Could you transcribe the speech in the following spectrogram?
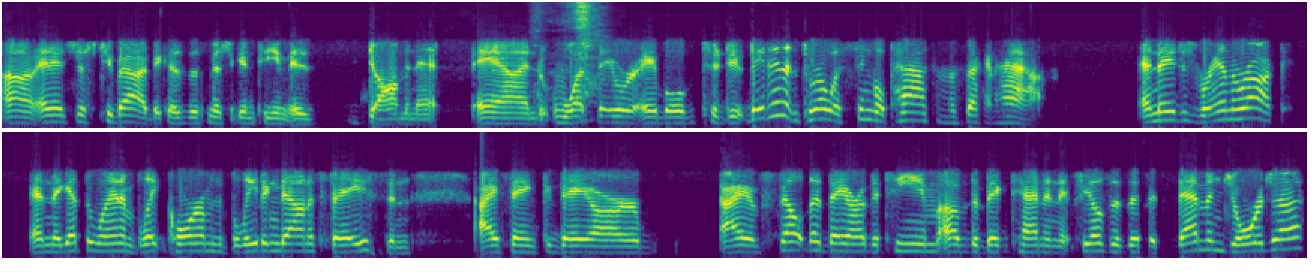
Uh, and it's just too bad because this Michigan team is dominant. And what they were able to do, they didn't throw a single pass in the second half, and they just ran the rock and they get the win. And Blake Corum's bleeding down his face, and I think they are. I have felt that they are the team of the Big Ten, and it feels as if it's them and Georgia,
